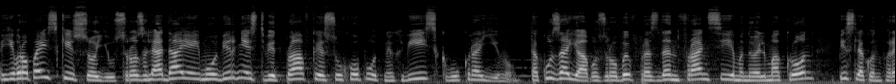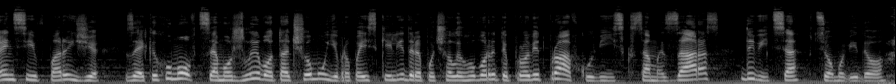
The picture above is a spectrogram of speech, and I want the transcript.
Європейський союз розглядає ймовірність відправки сухопутних військ в Україну. Таку заяву зробив президент Франції Еммануель Макрон після конференції в Парижі. За яких умов це можливо та чому європейські лідери почали говорити про відправку військ саме зараз? Дивіться в цьому відео.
